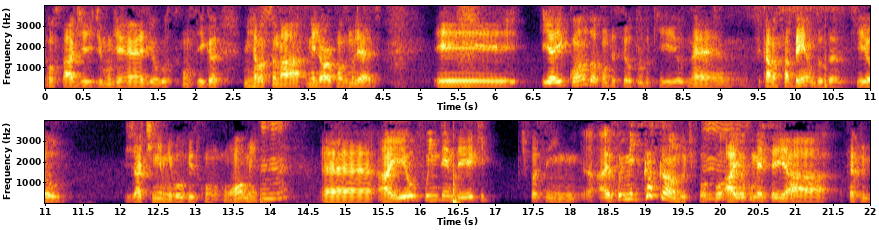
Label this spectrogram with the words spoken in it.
gostar de, de mulher e eu consiga me relacionar melhor com as mulheres. E, e aí, quando aconteceu tudo que, né, ficaram sabendo da, que eu já tinha me envolvido com, com homens, Uhum. é, aí eu fui entender que, tipo assim, aí eu fui me descascando, tipo, Uhum. aí eu comecei a, foi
